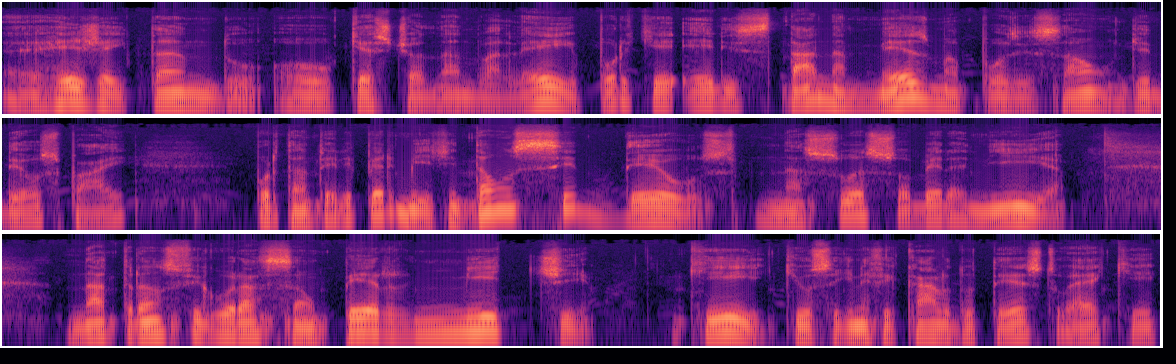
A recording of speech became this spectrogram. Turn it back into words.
é, rejeitando ou questionando a lei, porque ele está na mesma posição de Deus Pai Portanto, ele permite. Então, se Deus, na sua soberania, na transfiguração, permite que, que o significado do texto é que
